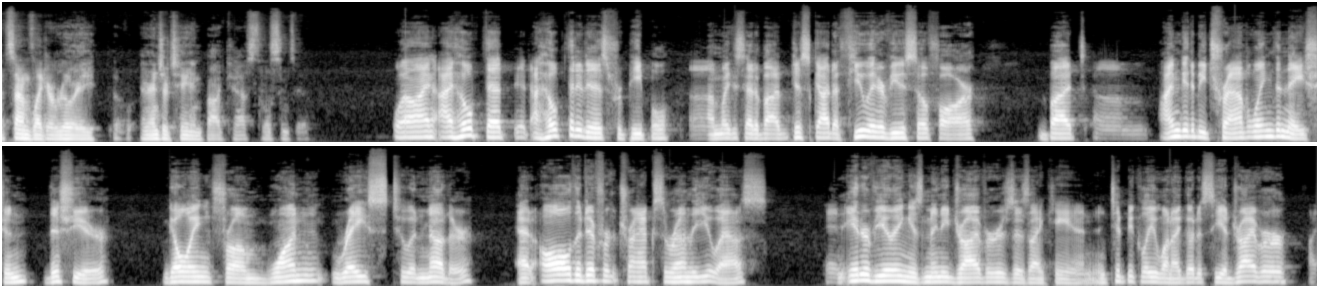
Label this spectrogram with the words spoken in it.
that sounds like a really an entertaining podcast to listen to. Well, I, I hope that it, I hope that it is for people. Um, like I said, I've just got a few interviews so far, but um, I'm going to be traveling the nation this year, going from one race to another at all the different tracks around the U.S. and interviewing as many drivers as I can. And typically, when I go to see a driver, I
